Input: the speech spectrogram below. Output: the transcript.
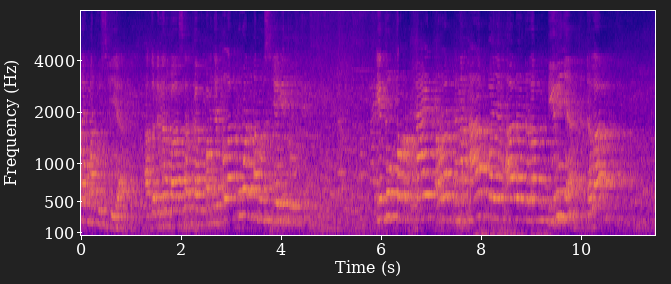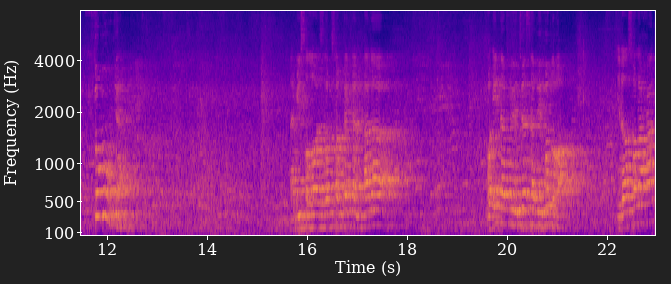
oleh manusia atau dengan bahasa gampangnya kelakuan manusia itu itu terkait erat dengan apa yang ada dalam dirinya, dalam tubuhnya. Nabi sallallahu alaihi wasallam sampaikan, "Ala wa inna fil jasadi mudghah. Idza salahat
